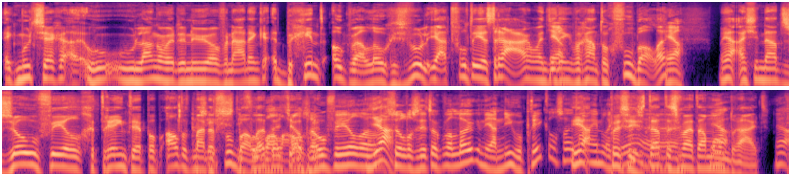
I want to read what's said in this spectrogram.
Ik moet zeggen, hoe, hoe langer we er nu over nadenken, het begint ook wel logisch te voelen. Ja, het voelt eerst raar, want je ja. denkt, we gaan toch voetballen? Ja. Maar ja, als je inderdaad zoveel getraind hebt op altijd maar dat voetballen. dat je al zoveel, uh, ja. zullen ze dit ook wel leuk Ja, nieuwe prikkels uiteindelijk. Ja, precies. Hè? Dat is waar het allemaal ja. om draait. Ja.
